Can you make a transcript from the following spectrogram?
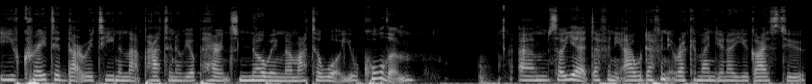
you've created that routine and that pattern of your parents knowing no matter what you'll call them. Um, so yeah, definitely, I would definitely recommend you know you guys to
